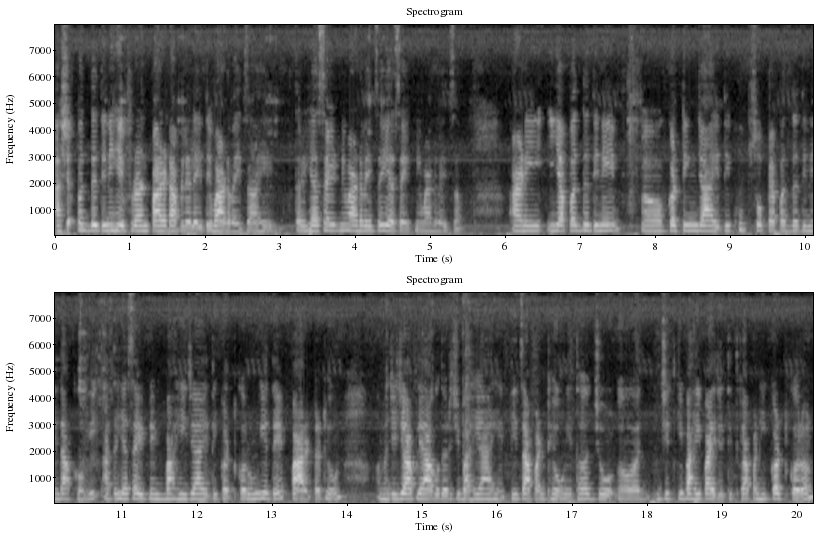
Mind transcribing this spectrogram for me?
अशा पद्धतीने हे फ्रंट पार्ट आपल्याला इथे वाढवायचं आहे. तर ह्या साईडनी वाढवायचं या साईडनी वाढवायचं. आणि या पद्धतीने कटिंग जी आहे ती खूप सोप्या पद्धतीने दाखवली. आता ह्या साईडने बाही जी आहे ती कट करून घेते पार्ट ठेवून. म्हणजे जी आपल्या अगोदरची बाही आहे तीच आपण ठेवून इथं जो जितकी बाही पाहिजे तितकी आपण ही कट करून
